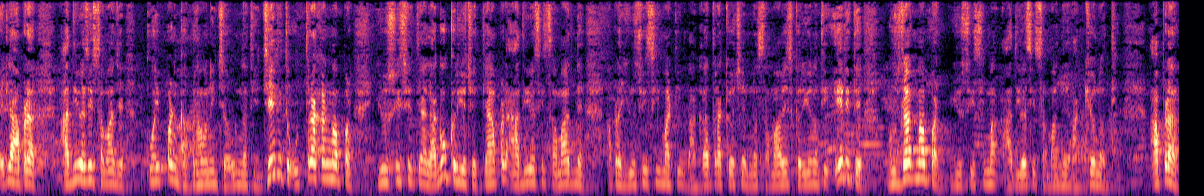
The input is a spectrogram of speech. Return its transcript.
એટલે આપણા આદિવાસી સમાજે કોઈ પણ ગભરાવાની જરૂર નથી. જે રીતે ઉત્તરાખંડમાં પણ યુસીસી ત્યાં લાગુ કર્યો છે, ત્યાં પણ આદિવાસી સમાજને આપણે યુસીસીમાંથી બાકાત રાખ્યો છે, એમનો સમાવેશ કર્યો નથી. એ રીતે ગુજરાતમાં પણ યુસીસીમાં આદિવાસી સમાજને રાખ્યો નથી. આપણા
